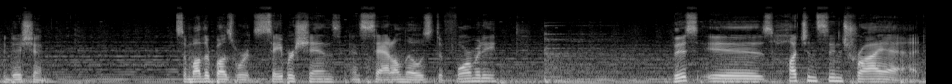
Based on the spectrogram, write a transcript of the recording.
condition. Some other buzzwords saber shins and saddle nose deformity. This is Hutchinson triad,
